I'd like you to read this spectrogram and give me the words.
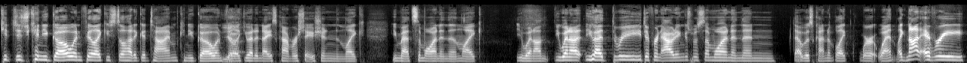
Can, did, can you go and feel like you still had a good time? Can you go and feel Yeah. like you had a nice conversation and like you met someone and then like you went on you went out you had three different outings with someone and then that was kind of like where it went. Like not every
